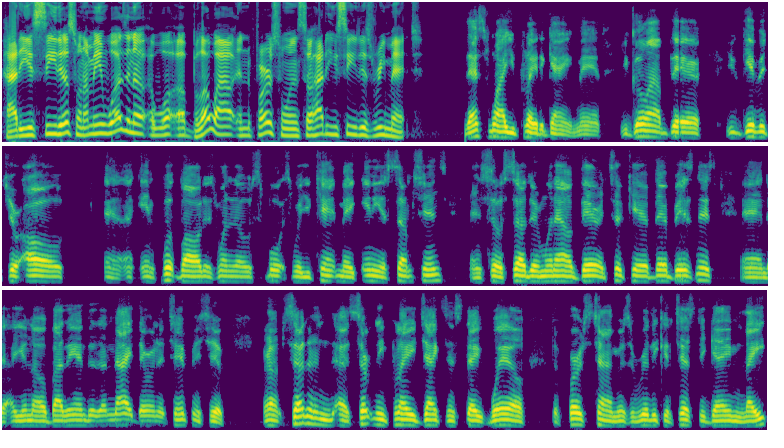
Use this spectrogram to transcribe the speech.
How do you see this one? I mean, wasn't a, a, a blowout in the first one. So, how do you see this rematch? That's why you play the game, man. You go out there, you give it your all. Uh, in football, is one of those sports where you can't make any assumptions. And so Southern went out there and took care of their business. And, uh, you know, by the end of the night, they're in the championship. Uh, Southern uh, certainly played Jackson State well the first time. It was a really contested game late.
